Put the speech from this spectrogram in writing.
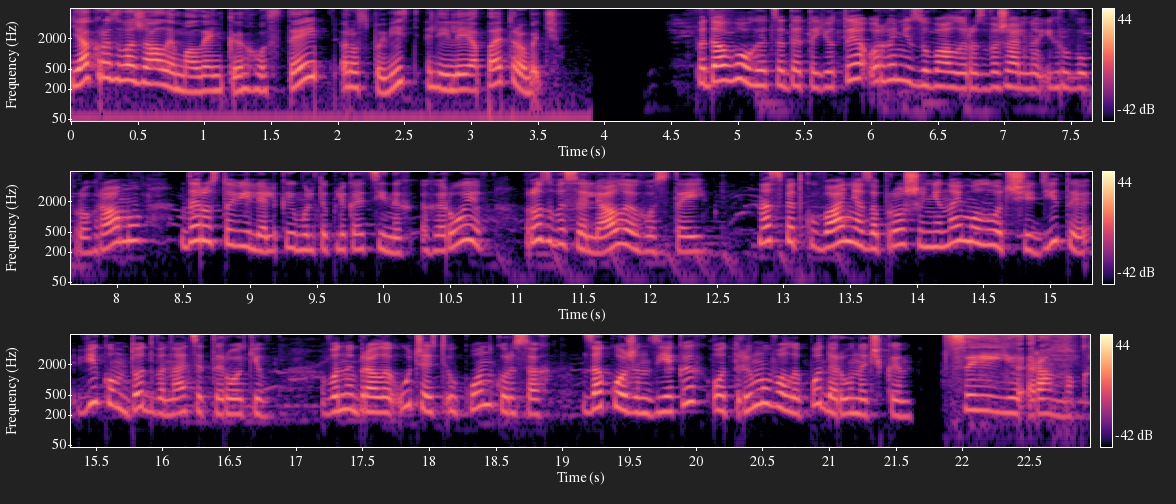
Як розважали маленьких гостей, розповість Лілія Петрович. Педагоги ЦД та ЮТ організували розважальну ігрову програму, де ростові ляльки мультиплікаційних героїв розвеселяли гостей. На святкування запрошені наймолодші діти віком до 12 років. Вони брали участь у конкурсах, за кожен з яких отримували подаруночки. Цей ранок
